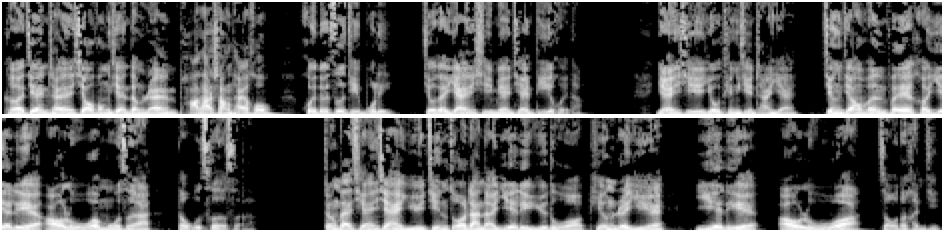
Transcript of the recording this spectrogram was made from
可奸臣萧凤仙等人怕他上台后会对自己不利，就在延禧面前诋毁他。延禧又听信谗言，竟将文妃和耶律敖鲁沃母子都赐死了。正在前线与金作战的耶律余睹，平日与耶律敖鲁沃走得很近，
